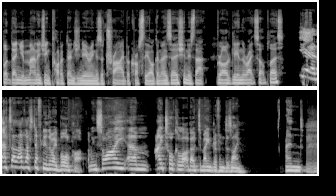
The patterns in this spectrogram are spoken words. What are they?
but then you're managing product engineering as a tribe across the organization. Is that broadly in the right sort of place? Yeah, that's that's definitely in the right ballpark. I mean, so I um, I talk a lot about domain driven design, and mm-hmm.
